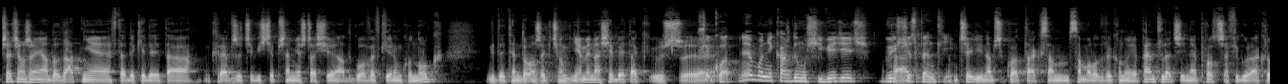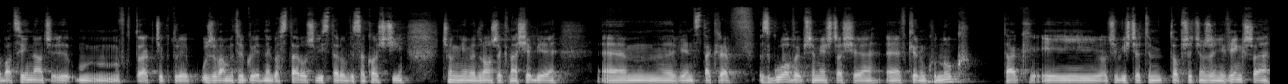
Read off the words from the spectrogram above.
przeciążenia dodatnie, wtedy kiedy ta krew rzeczywiście przemieszcza się od głowy w kierunku nóg, gdy ten drążek ciągniemy na siebie, tak już... E, przykład, nie? Bo nie każdy musi wiedzieć wyjście tak, z pętli. Czyli na przykład tak, sam samolot wykonuje pętlę, czyli najprostsza figura akrobacyjna, czyli mm, w trakcie której używamy tylko jednego steru, czyli steru wysokości, ciągniemy drążek na siebie, więc ta krew z głowy przemieszcza się e, w kierunku nóg, tak? I oczywiście tym to przeciążenie większe,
